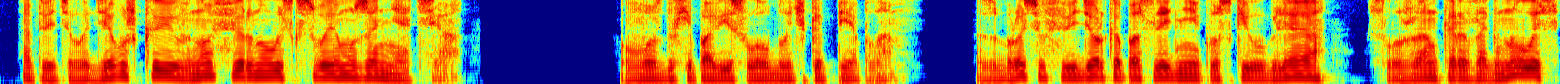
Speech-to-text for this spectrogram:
— ответила девушка и вновь вернулась к своему занятию. В воздухе повисло облачко пепла. Сбросив в ведерко последние куски угля, Служанка разогнулась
